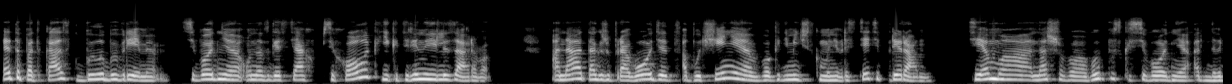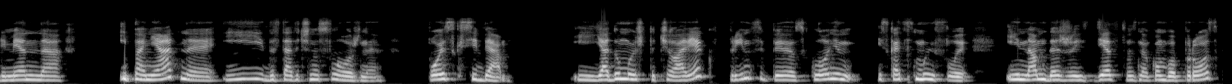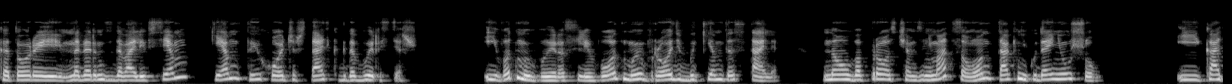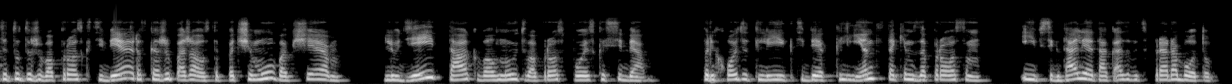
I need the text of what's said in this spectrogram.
Это подкаст «Было бы время». Сегодня у нас в гостях психолог Екатерина Елизарова. Она также проводит обучение в Академическом университете Приран. Тема нашего выпуска сегодня одновременно и понятная, и достаточно сложная – поиск себя. И я думаю, что человек, в принципе, склонен искать смыслы. И нам даже с детства знаком вопрос, который, наверное, задавали всем, кем ты хочешь стать, когда вырастешь. И вот мы выросли, вот мы вроде бы кем-то стали. Но вопрос, чем заниматься, он так никуда и не ушел. И, Катя, тут уже вопрос к тебе. Расскажи, пожалуйста, почему вообще людей так волнует вопрос поиска себя? Приходит ли к тебе клиент с таким запросом? И всегда ли это оказывается про работу?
